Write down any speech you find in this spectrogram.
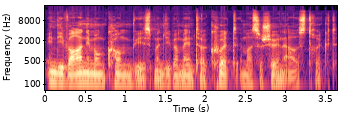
in die Wahrnehmung kommen, wie es mein lieber Mentor Kurt immer so schön ausdrückt.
